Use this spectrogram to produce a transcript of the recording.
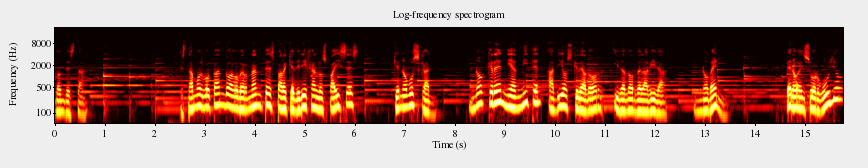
dónde está. Estamos votando a gobernantes para que dirijan los países que no buscan, no creen ni admiten a Dios creador y dador de la vida, no ven. Pero en su orgullo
